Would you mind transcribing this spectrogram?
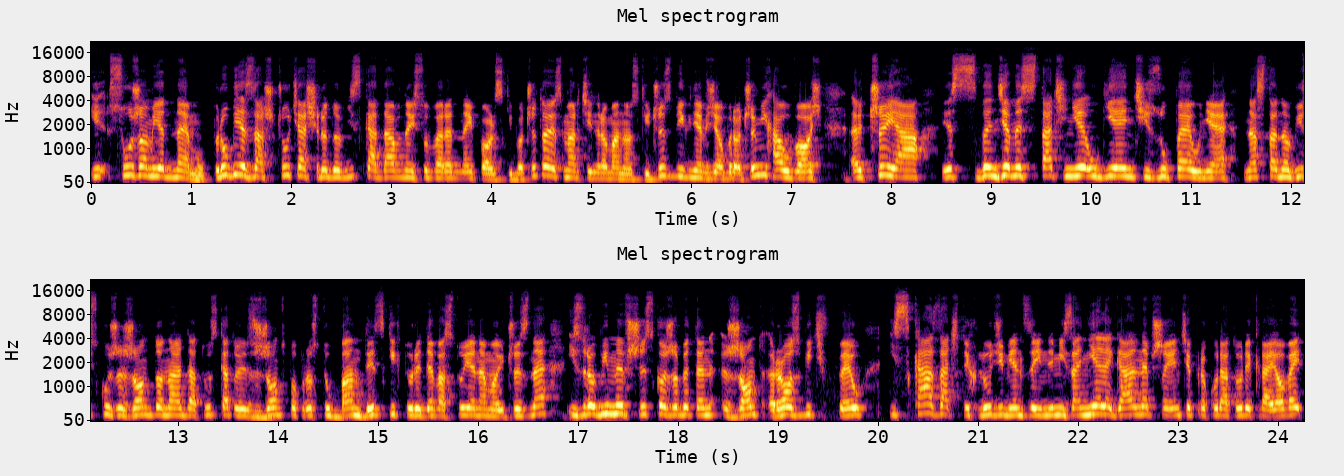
i służą jednemu próbie zaszczucia środowiska dawnej suwerennej Polski. Bo czy to jest Marcin Romanowski, czy Zbigniew Ziobro, czy Michał Woś, e, czy ja, jest, będziemy stać nieugięci zupełnie na stanowisku, że rząd Donalda Tuska to jest rząd po prostu bandycki, który dewastuje nam ojczyznę i zrobimy wszystko, żeby ten rząd rozbić w pył i skazać tych ludzi między innymi za nielegalne przejęcie prokuratury krajowej.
